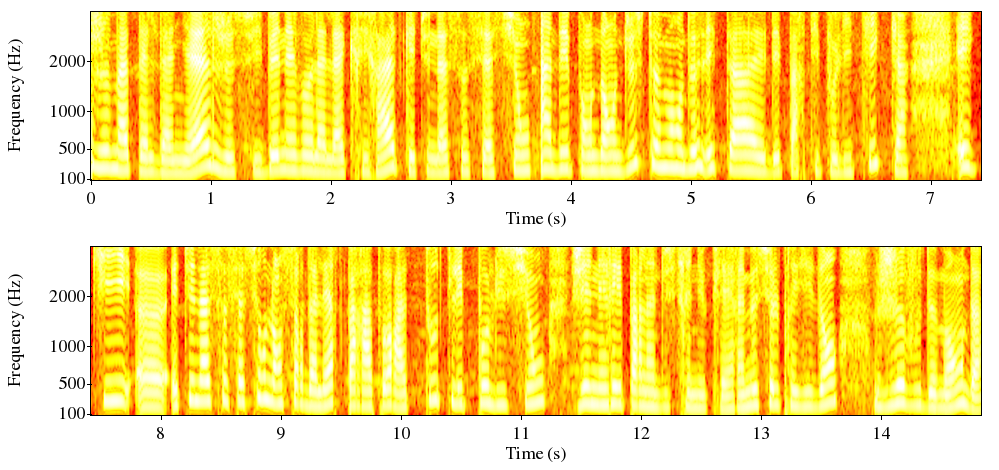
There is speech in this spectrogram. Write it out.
je m'appelle Daniel, je suis bénévole à la CRIRAD, qui est une association indépendante justement de l'État et des partis politiques, et qui euh, est une association lanceur d'alerte par rapport à toutes les pollutions générées par l'industrie nucléaire. Et Monsieur le Président, je vous demande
